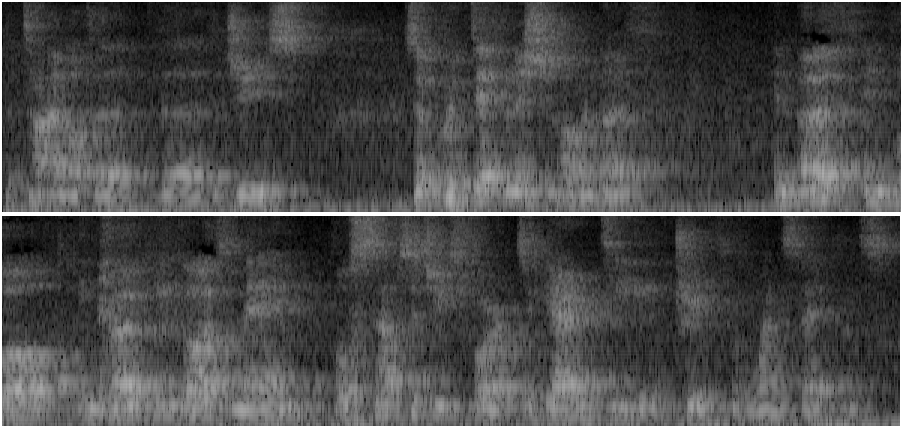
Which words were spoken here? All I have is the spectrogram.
the time of the, the, the Jews. So, quick definition of an oath. An oath involved invoking God's name or substitutes for it to guarantee the truth of one's statements.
